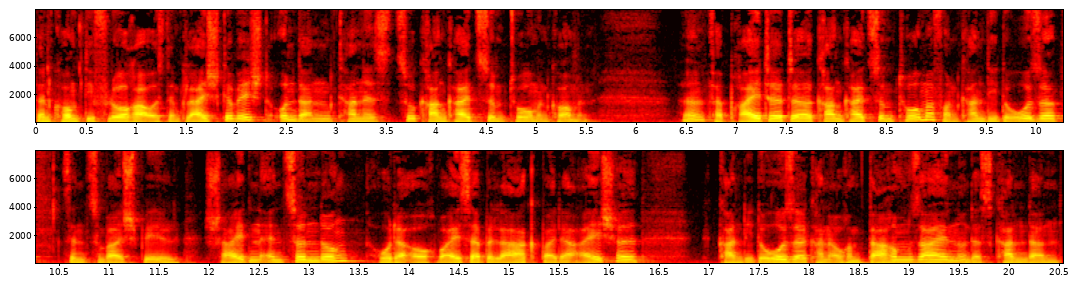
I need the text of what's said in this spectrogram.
dann kommt die Flora aus dem Gleichgewicht und dann kann es zu Krankheitssymptomen kommen. Verbreitete Krankheitssymptome von Candidose sind zum Beispiel Scheidenentzündung oder auch weißer Belag bei der Eichel. Candidose kann auch im Darm sein und das kann dann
